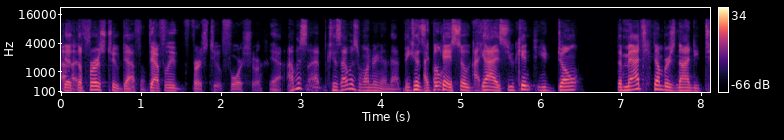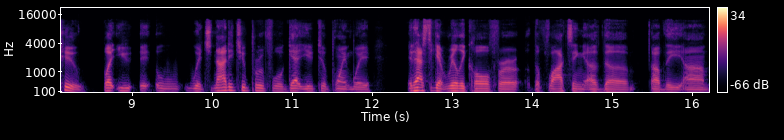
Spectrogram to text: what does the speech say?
the, The, uh, the first two definitely. definitely the first two for sure. Yeah, I was because I was wondering on that because I don't- okay, so I- guys, you can you don't the magic number is 92, but you it, which 92 proof will get you to a point where it has to get really cold for the floxing of the of the um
